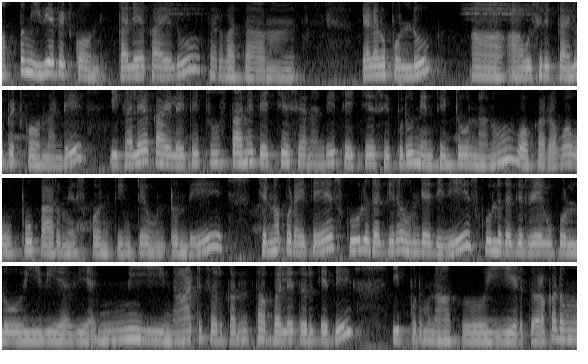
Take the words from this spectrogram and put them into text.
మొత్తం ఇవే పెట్టుకోంది. కలేకాయలు తర్వాత ఎలగపళ్ళు ఆ ఉసిరికాయలు పెట్టుకోందండి. ఈ కలేకాయలు అయితే చూస్తానే తెచ్చేసానండి తెచ్చేసి ఇప్పుడు నేను తింటూ ఉన్నాను. ఒక రవ్వ ఉప్పు కారం వేసుకొని తింటే ఉంటుంది. చిన్నప్పుడైతే స్కూల్ దగ్గర ఉండేదివి స్కూల్ దగ్గర రేగుపళ్ళు ఇవి అవి అన్నీ ఈ నాటి సరుకు అంతా భలే దొరికేది. ఇప్పుడు నాకు ఈడ దొరకడము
